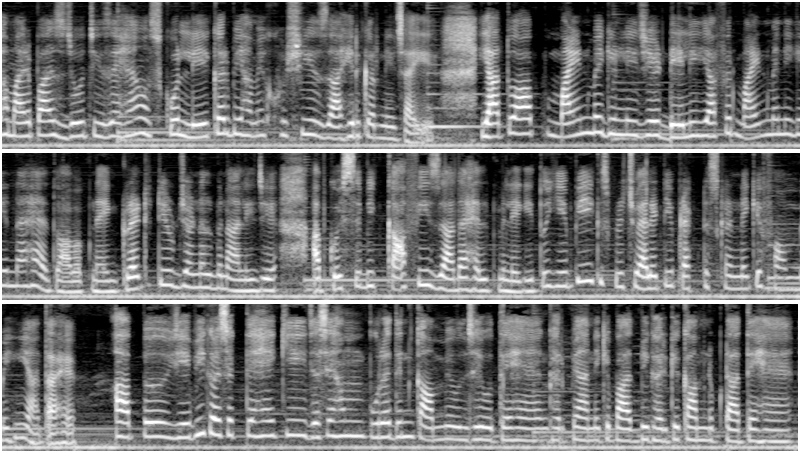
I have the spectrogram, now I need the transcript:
हमारे पास जो चीज़ें हैं, उसको लेकर भी हमें खुशी ज़ाहिर करनी चाहिए। या तो आप माइंड में गिन लीजिए डेली या फिर माइंड में नहीं गिनना है तो आप अपना एक ग्रेटिट्यूड जर्नल बना लीजिए। आपको इससे भी काफ़ी ज़्यादा हेल्प मिलेगी। तो ये भी एक स्पिरिचुअलिटी प्रैक्टिस करने के फॉर्म में ही आता है। आप ये भी कर सकते हैं कि जैसे हम पूरे दिन काम में उलझे होते हैं, घर पे आने के बाद भी घर के काम निपटाते हैं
